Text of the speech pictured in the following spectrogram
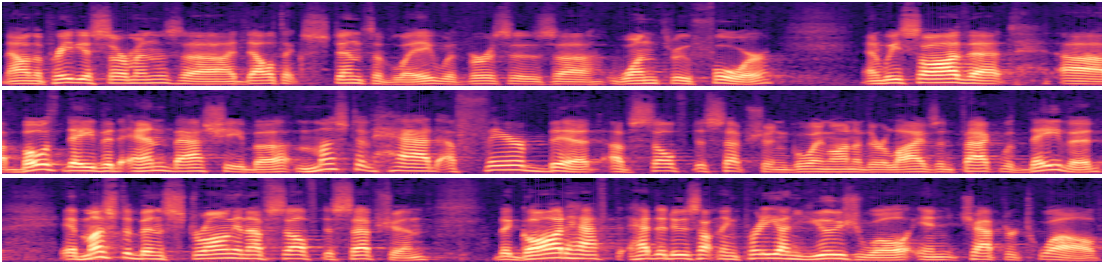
Now, in the previous sermons, uh, I dealt extensively with verses uh, 1 through 4, and we saw that uh, both David and Bathsheba must have had a fair bit of self deception going on in their lives. In fact, with David, it must have been strong enough self deception that God have, had to do something pretty unusual in chapter 12.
